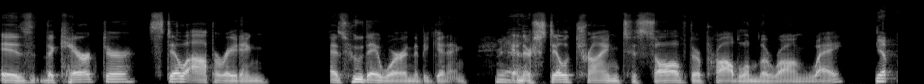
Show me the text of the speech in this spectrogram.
is the character still operating as who they were in the beginning, yeah. and they're still trying to solve their problem the wrong way. Yep.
